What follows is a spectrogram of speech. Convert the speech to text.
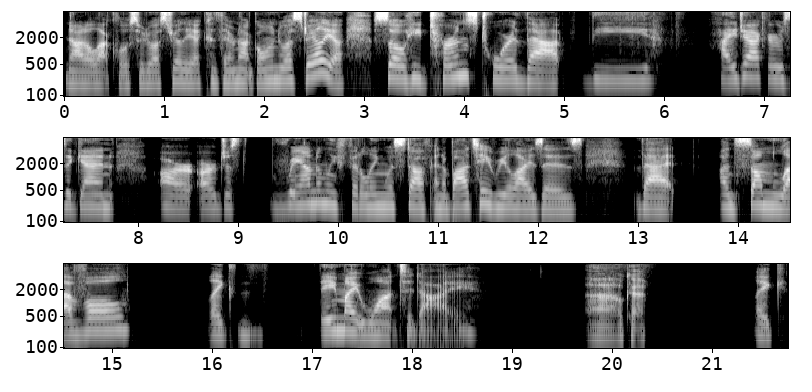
not a lot closer to Australia because they're not going to Australia. So he turns toward that. The hijackers again are are just randomly fiddling with stuff and Abate realizes that on some level like they might want to die. Uh, okay. Like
